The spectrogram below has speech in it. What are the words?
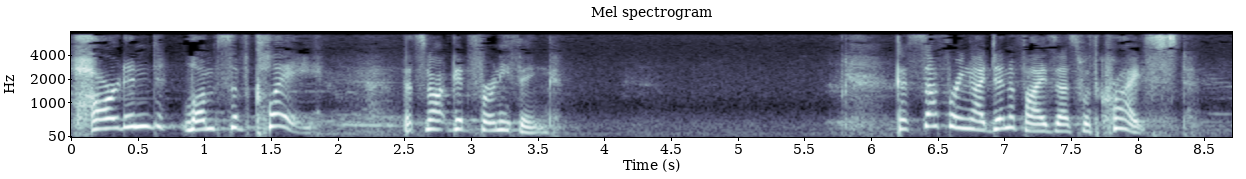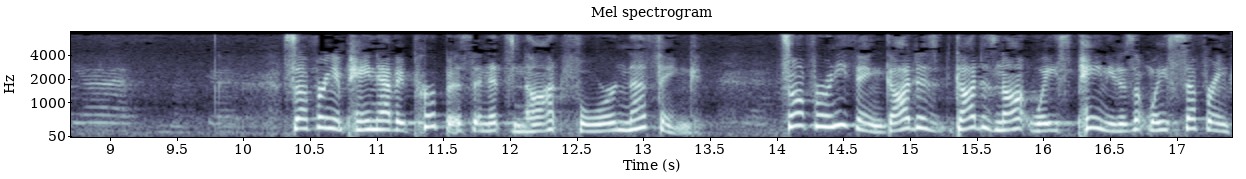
hardened lumps of clay. That's not good for anything. Because suffering identifies us with Christ. Suffering and pain have a purpose, and it's not for nothing. It's not for anything. God does, God does not waste pain. He doesn't waste suffering.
